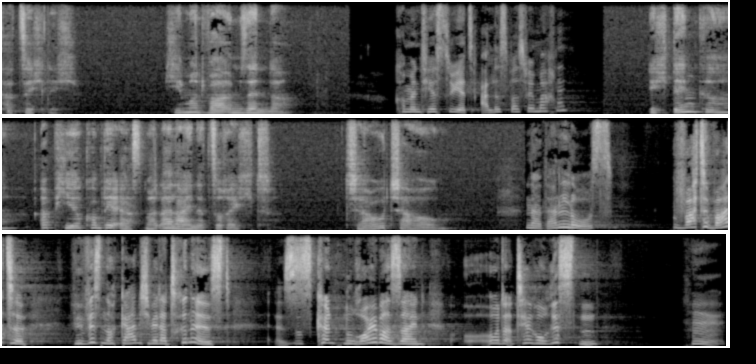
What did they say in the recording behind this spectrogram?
Tatsächlich. Jemand war im Sender. Kommentierst du jetzt alles, was wir machen? Ich denke, ab hier kommt ihr erstmal alleine zurecht. Ciao, ciao. Na dann los. Warte, warte. Wir wissen noch gar nicht, wer da drin ist. Es, es könnten Räuber sein oder Terroristen. Hm.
